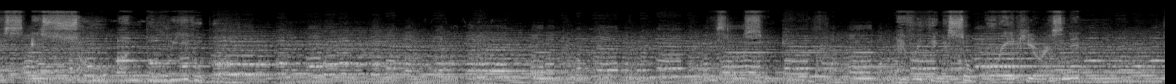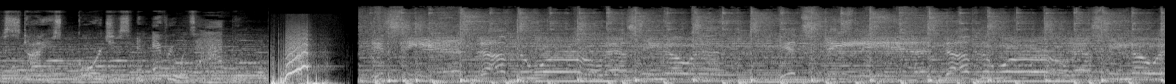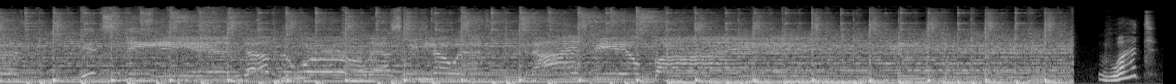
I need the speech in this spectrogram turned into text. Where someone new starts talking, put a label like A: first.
A: This is so unbelievable. This looks so beautiful. Everything is so great here, isn't it? The sky is gorgeous and everyone's happy. What?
